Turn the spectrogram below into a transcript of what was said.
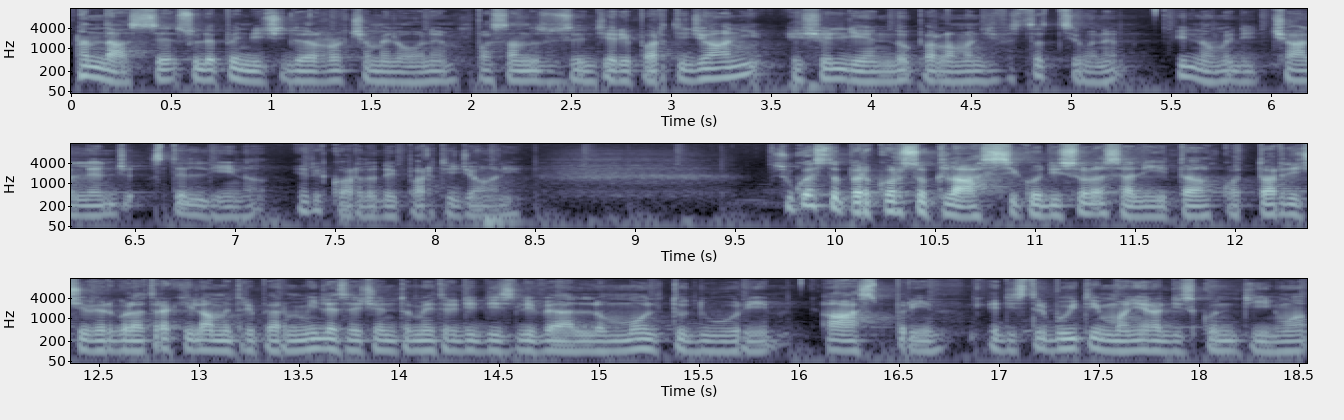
andasse sulle pendici del Rocciamelone, passando sui sentieri partigiani e scegliendo per la manifestazione il nome di Challenge Stellina in ricordo dei partigiani. Su questo percorso classico di sola salita, 14,3 km per 1600 metri di dislivello, molto duri, aspri e distribuiti in maniera discontinua,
